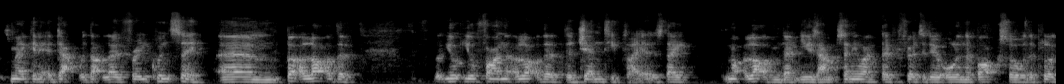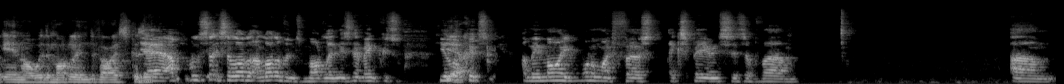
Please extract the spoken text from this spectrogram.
it's making it adapt with that low frequency um, but a lot of the you'll, you'll find that a lot of the, the djenty players they not, a lot of them don't use amps anyway they prefer to do it all in the box or with a plug-in or with a modeling device because Yeah, I- well, it's, a lot. Of, a lot of it's modelling, isn't it? I mean, because you look at. I mean, my one of my first experiences of um, um,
